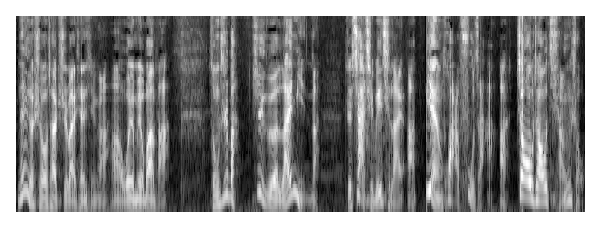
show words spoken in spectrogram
那个时候他直白先行啊啊，我也没有办法。总之吧。”这个来敏呢，这下棋围起来啊，变化复杂啊，招招抢手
